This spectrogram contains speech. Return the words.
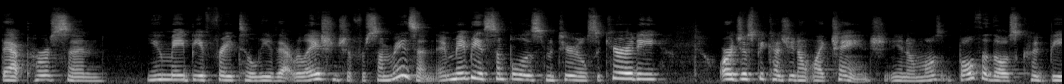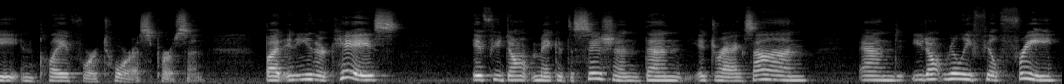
that person you may be afraid to leave that relationship for some reason. It may be as simple as material security or just because you don't like change. You know, most both of those could be in play for a Taurus person. But in either case, if you don't make a decision, then it drags on and you don't really feel free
